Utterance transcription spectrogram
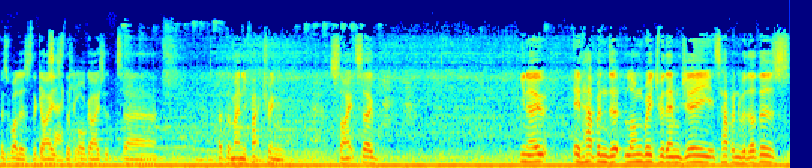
as well as the guys, Exactly. the poor guys at uh, at the manufacturing site. So you know, it happened at Longbridge with MG. It's happened with others.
